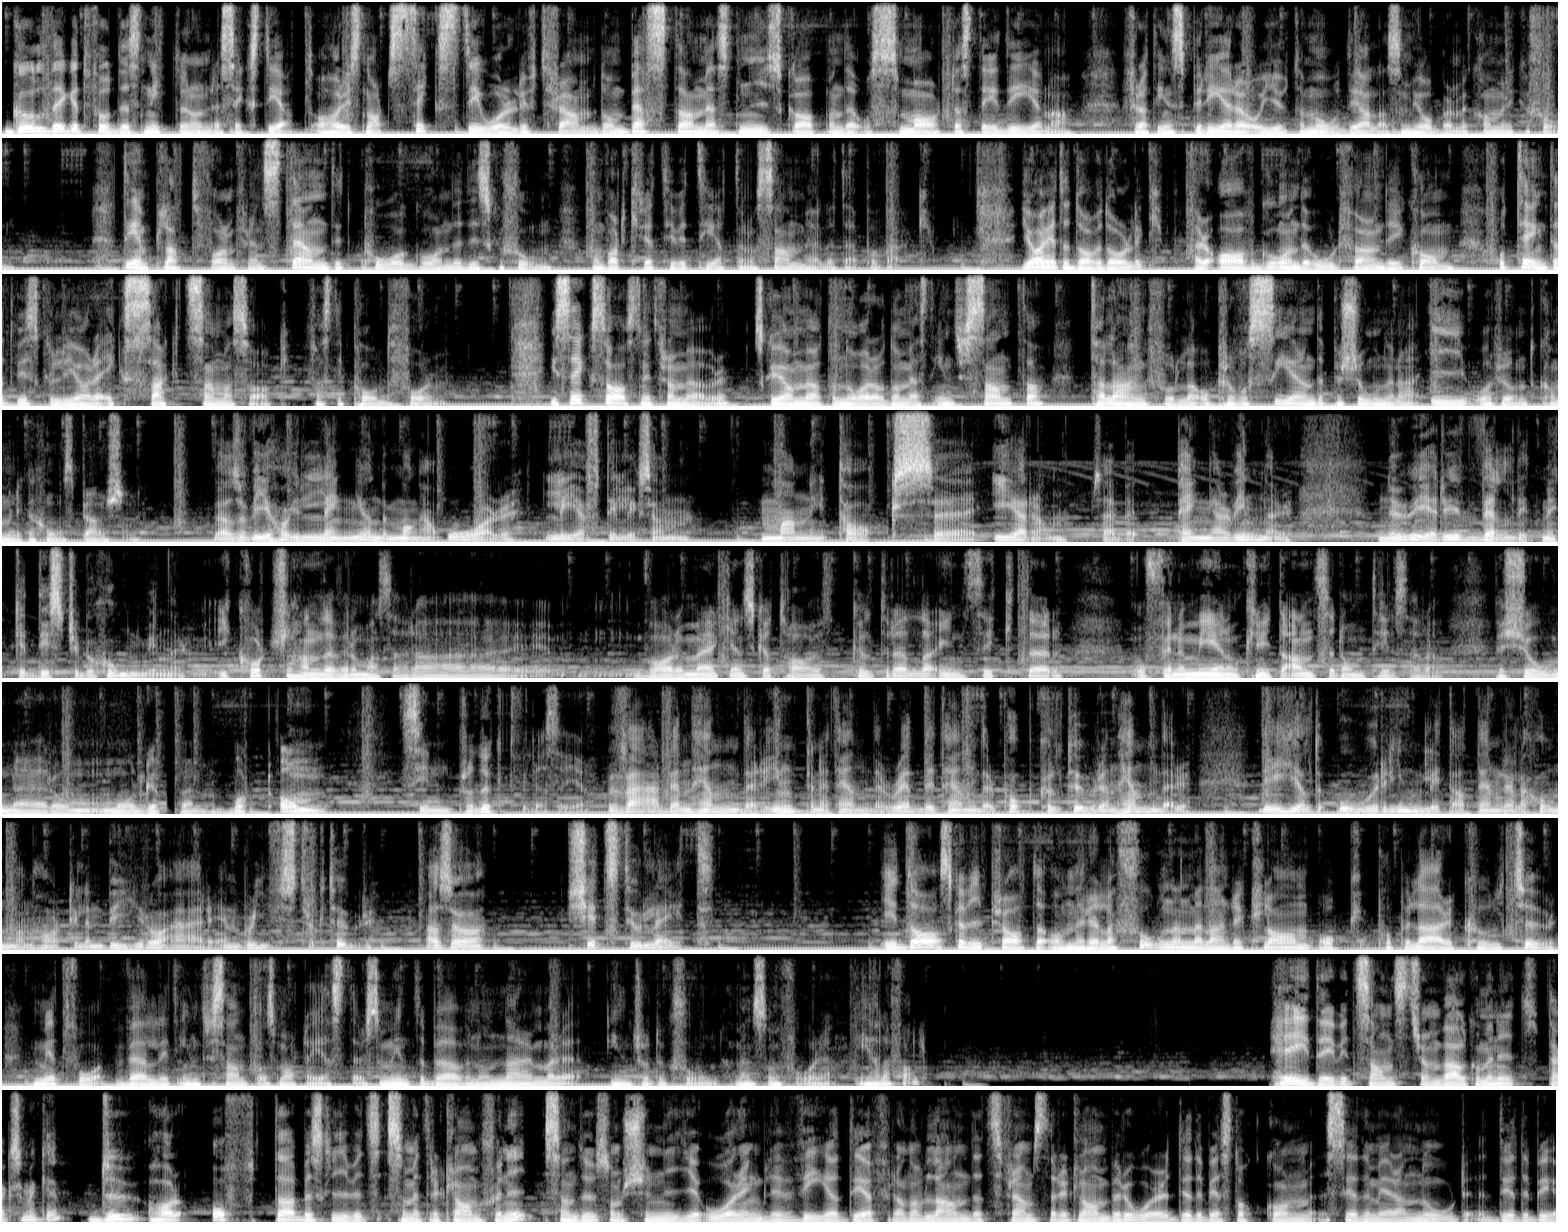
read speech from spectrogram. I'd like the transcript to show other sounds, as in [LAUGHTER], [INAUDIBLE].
Guldägget föddes 1961 och har i snart 60 år lyft fram de bästa, mest nyskapande och smartaste idéerna för att inspirera och gjuta mod i alla som jobbar med kommunikation. Det är en plattform för en ständigt pågående diskussion om vart kreativiteten och samhället är på väg. Jag heter David Orlik, är avgående ordförande i KOM och tänkte att vi skulle göra exakt samma sak, fast i poddform. I sex avsnitt framöver ska jag möta några av de mest intressanta, talangfulla och provocerande personerna i och runt kommunikationsbranschen. Alltså, vi har ju länge under många år levt i liksom money talks-eran. pengar vinner. Nu är det ju väldigt mycket distribution vinner. I kort så handlar det om att så här, äh, varumärken ska ta kulturella insikter och fenomen och knyta an sig dem till så här, personer och målgruppen bortom sin produkt vill jag säga. Världen händer, internet händer, Reddit händer, popkulturen händer. Det är helt orimligt att den relation man har till en byrå är en briefstruktur. Alltså, shit's too late. Idag ska vi prata om relationen mellan reklam och populärkultur med två väldigt intressanta och smarta gäster som inte behöver någon närmare introduktion men som får en i alla fall. Hej David Sandström, välkommen hit. Tack så mycket. Du har ofta beskrivits som ett reklamgeni sedan du som 29-åring blev VD för en av landets främsta reklambyråer, DDB Stockholm, sedermera Nord DDB.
